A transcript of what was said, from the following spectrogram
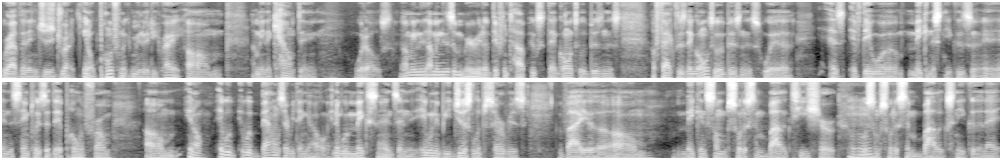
rather than just you know pulling from the community, right? Um, I mean, accounting. What else? I mean, I mean, there's a myriad of different topics that go into a business, of factors that go into a business where, as if they were making the sneakers in, in the same place that they're pulling from, um, you know, it would it would balance everything out, and it would make sense, and it wouldn't be just lip service via um, making some sort of symbolic T-shirt Mhm. or some sort of symbolic sneaker that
